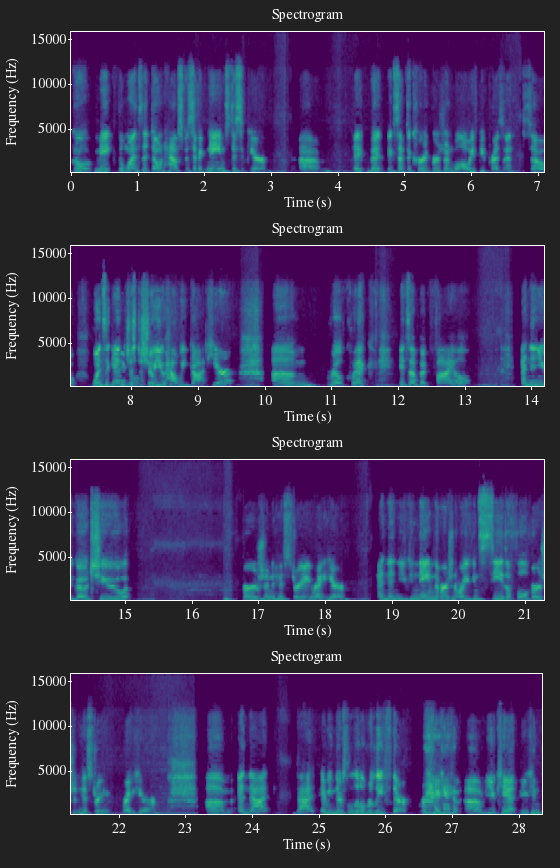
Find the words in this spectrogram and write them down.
go make the ones that don't have specific names disappear. Um, it, but except the current version will always be present. So once again, just to show you how we got here, um, real quick, it's up at File, and then you go to version history right here. And then you can name the version or you can see the full version history right here. Um, and that that I mean there's a little relief there, right? um, you can't you can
